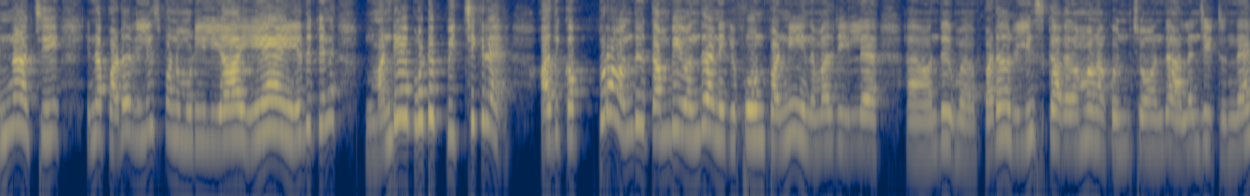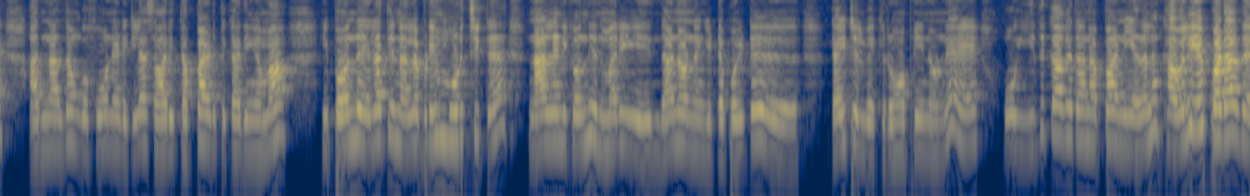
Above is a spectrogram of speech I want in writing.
என்னாச்சு? என்ன படம் ரிலீஸ் பண்ண முடியலையா? ஏன்? எதுக்குன்னு மண்டையை போட்டு பிச்சுக்கிறேன். அதுக்கப்புறம் வந்து தம்பி வந்து அன்னைக்கு ஃபோன் பண்ணி இந்த மாதிரி இல்லை வந்து படம் ரிலீஸ்க்காக தான்மா நான் கொஞ்சம் வந்து அலைஞ்சிட்டு இருந்தேன். அதனால தான் உங்கள் ஃபோன் எடுக்கல. சாரி தப்பாக எடுத்துக்காதீங்கம்மா. இப்போ வந்து எல்லாத்தையும் நல்லபடியாக முடிச்சிட்டேன். நாளன்னைக்கு வந்து இந்த மாதிரி தானவண்ணங்கிட்ட போயிட்டு டைட்டில் வைக்கிறோம் அப்படின்னோடனே ஓ இதுக்காக தானப்பா நீ அதெல்லாம் கவலையே படாத.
